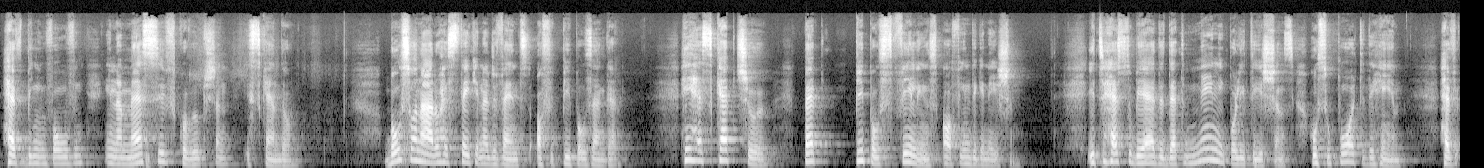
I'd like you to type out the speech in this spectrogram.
have been involved in a massive corruption scandal. Bolsonaro has taken advantage of people's anger. He has captured people's feelings of indignation. It has to be added that many politicians who supported him have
